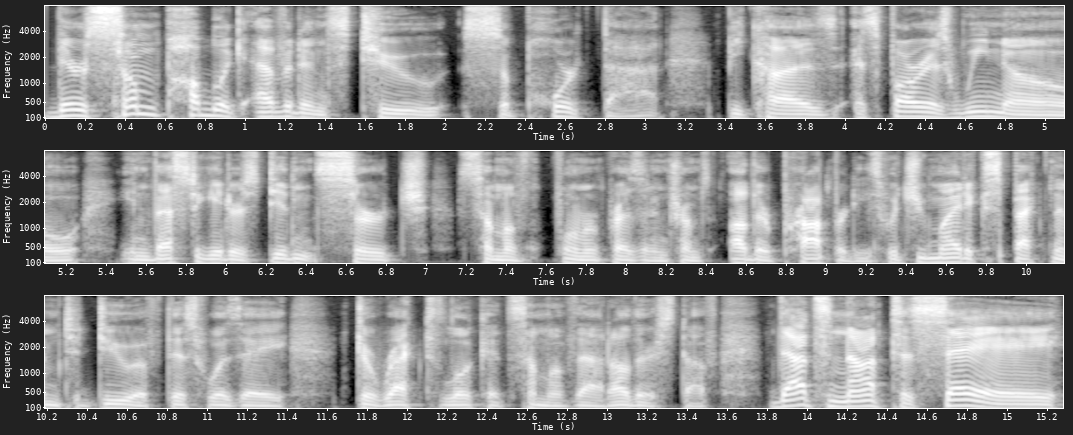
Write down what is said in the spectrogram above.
there's some public evidence to support that because, as far as we know, investigators didn't search some of former President Trump's other properties, which you might expect them to do if this was a direct look at some of that other stuff. That's not to say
